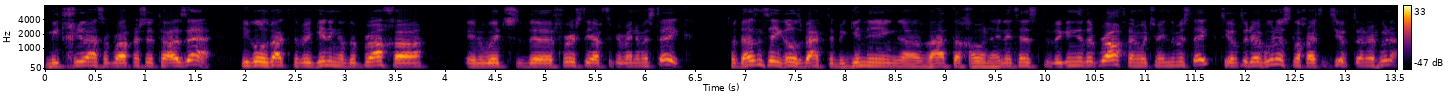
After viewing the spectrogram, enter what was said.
Mitchilas Bracha Shetazeh. He goes back to the beginning of the bracha in which the first Shliach made a mistake. So it doesn't say he goes back to the beginning of Atachon, and it says the beginning of the bracha in which made the mistake. Tiyufta Rav Huna, Slacharta Tiyufta Rav Huna.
